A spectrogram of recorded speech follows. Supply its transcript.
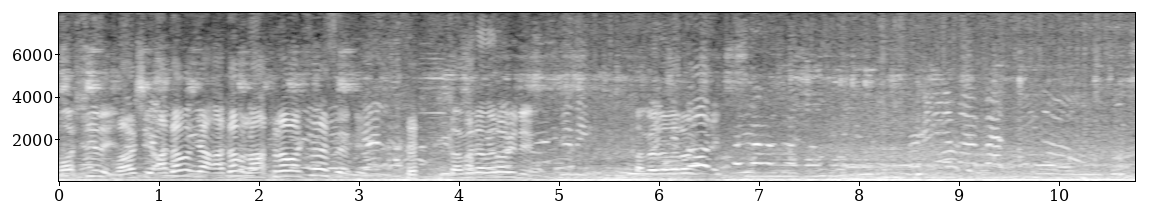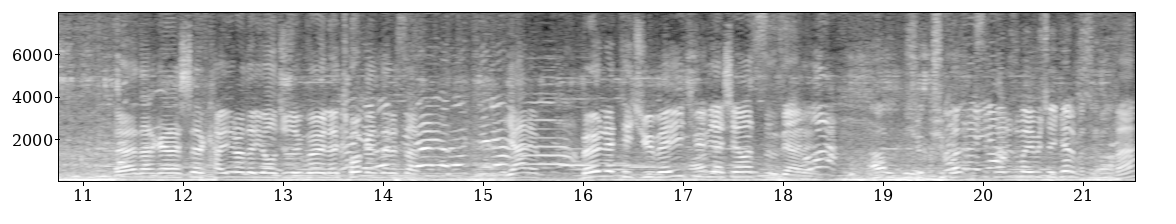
Vahşi reis. Vahşi. Adam ya adam rahatına baksana sen. Kameralara oynuyor. Kameralara oynuyor. Evet arkadaşlar Kairo'da yolculuk böyle çok enteresan. Yani böyle tecrübeyi hiçbir yaşamazsınız yani. Şu, şu, ka- şu karizmayı bir çeker misin? Ha?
